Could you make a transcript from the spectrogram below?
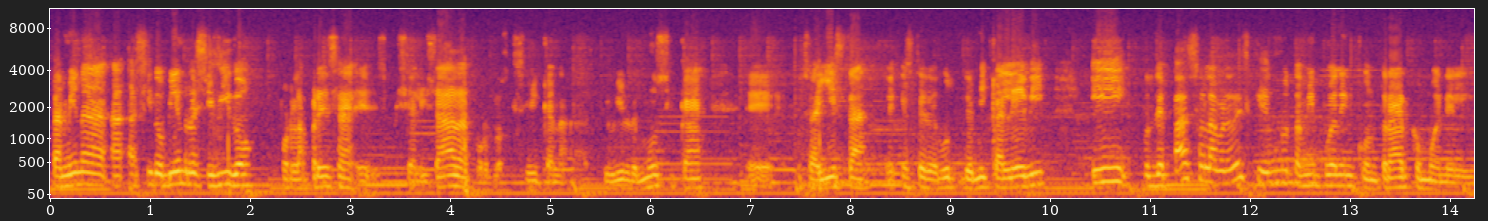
también ha, ha, sido bien recibido por la prensa eh, especializada, por los que se dedican a escribir de música, eh, pues ahí está este debut de Mika Levy. Y pues de paso, la verdad es que uno también puede encontrar como en el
